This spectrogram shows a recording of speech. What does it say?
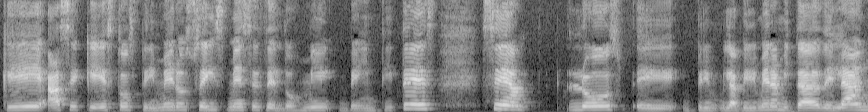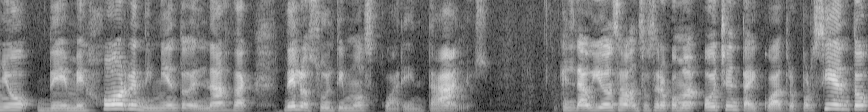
que hace que estos primeros seis meses del 2023 sean eh, la primera mitad del año de mejor rendimiento del Nasdaq de los últimos 40 años. El Dow Jones avanzó 0,84%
